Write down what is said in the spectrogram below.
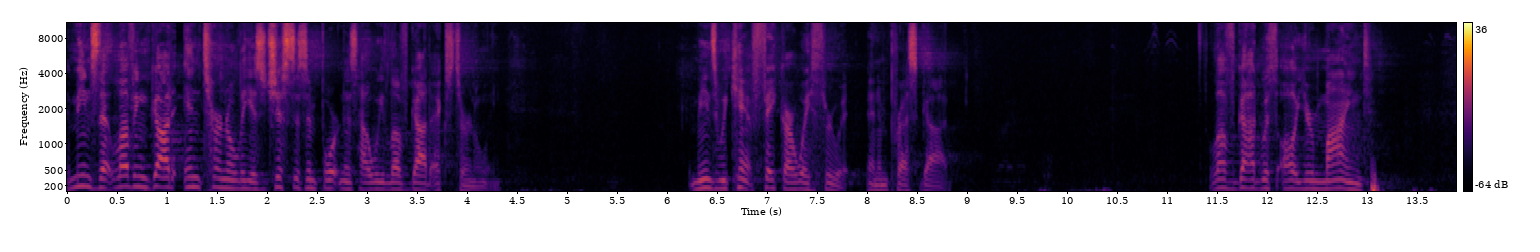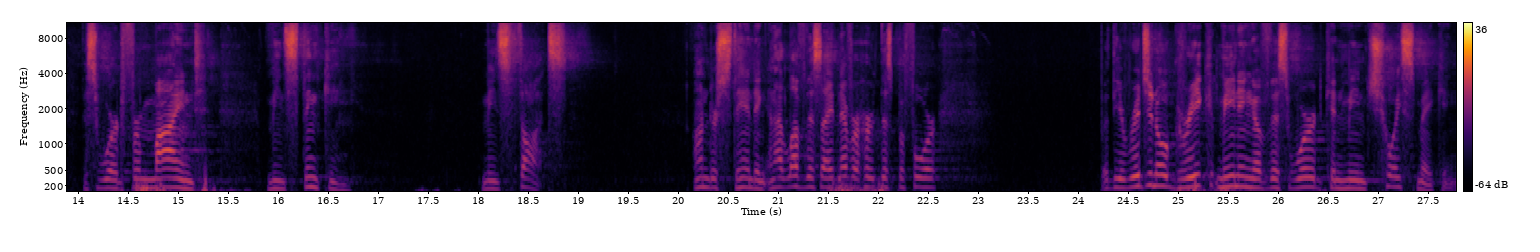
It means that loving God internally is just as important as how we love God externally. It means we can't fake our way through it and impress God. Love God with all your mind. This word for mind means thinking, means thoughts, understanding. And I love this. I had never heard this before. But the original Greek meaning of this word can mean choice making.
